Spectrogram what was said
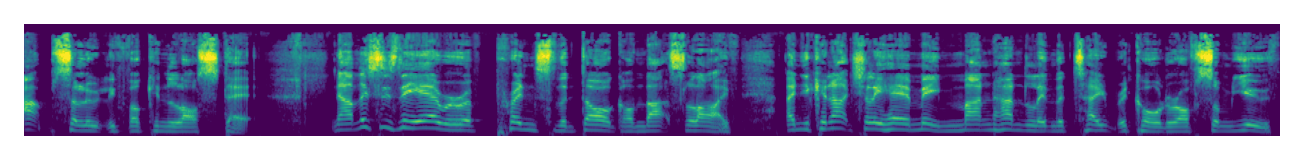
absolutely fucking lost it. Now, this is the era of Prince the dog on That's Life, and you can actually hear me manhandling the tape recorder off some youth,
